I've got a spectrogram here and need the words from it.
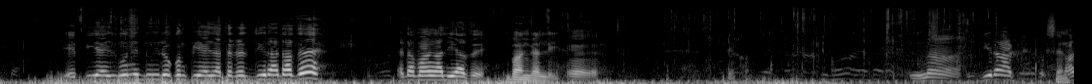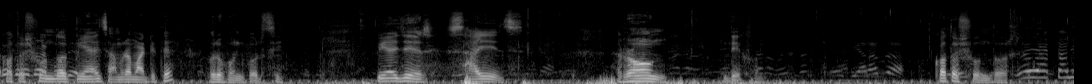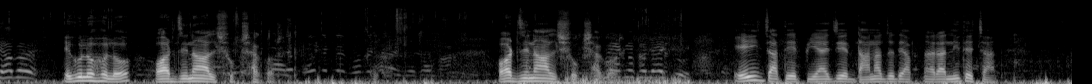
এই পেঁয়াজগুলি দুই রকম পেঁয়াজ আছে একটা জিরাট আছে এটা বাঙালি আছে। বাঙালি। হ্যাঁ। দেখুন। না জিরাট। কত সুন্দর পেঁয়াজ আমরা মাটিতে রোপণ করছি। পেঁয়াজের সাইজ রং দেখুন। কত সুন্দর। এগুলো হলো অরিজিনাল সুখসাগর। অরিজিনাল সুখসাগর। এই জাতের পেঁয়াজের দানা যদি আপনারা নিতে চান,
